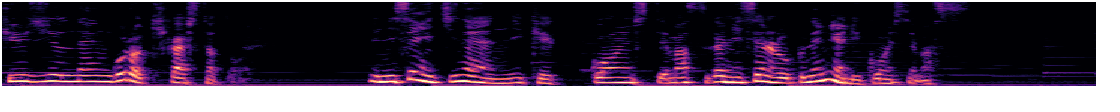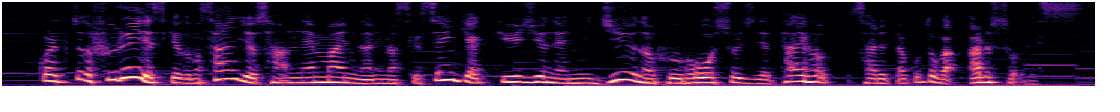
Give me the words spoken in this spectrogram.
90年頃帰化したと。で2001年に結婚してますが、2006年には離婚してます。これちょっと古いですけども、33年前になりますけど、1990年に銃の不法所持で逮捕されたことがあるそうです。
